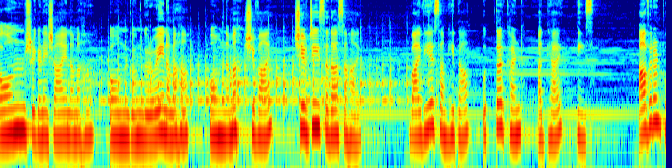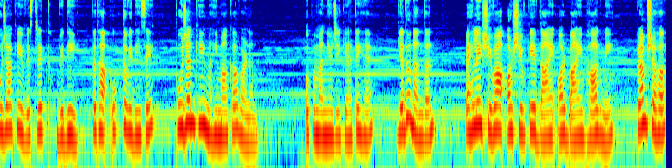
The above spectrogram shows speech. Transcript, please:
ओम श्री गणेशाय नमः। ओम गुंगुरुवे नमः। ओम नमः शिवाय। शिवजी सदा सहाय। वायवीय संहिता, उत्तरखंड, अध्याय तीस। आवरण पूजा की विस्तृत विधि तथा उक्त विधि से पूजन की महिमा का वर्णन। उपमन्यु जी कहते हैं, यदुनंदन, पहले शिवा और शिव के दाएँ और बाएँ भाग में क्रमशः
